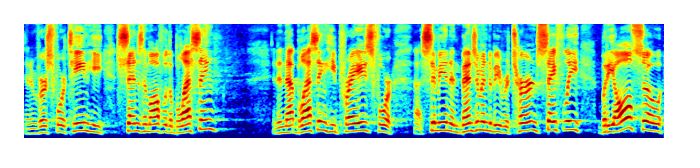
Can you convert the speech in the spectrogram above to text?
And in verse 14, he sends them off with a blessing. And in that blessing, he prays for uh, Simeon and Benjamin to be returned safely, but he also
